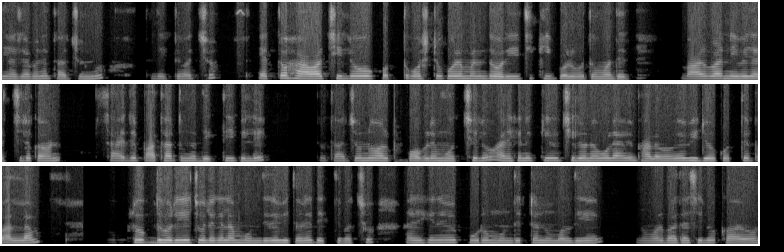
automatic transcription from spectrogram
নেওয়া যাবে না তার জন্য। দেখতে পাচ্ছ? এত হাওয়া ছিল, কত কষ্ট করে মানে ধরিয়েছি, কি বলব তোমাদের? বারবার নেমে যাচ্ছিল, কারণ সাইডে পাথর তোমরা দেখতেই পেলে। তো তার জন্য অল্প প্রবলেম হচ্ছিল। আর এখানে কেউ ছিল না বলে আমি ভালোভাবে ভিডিও করতে পারলাম। টুপ ধরিয়ে চলে গেলাম মন্দিরের ভিতরে, দেখতে পাচ্ছ? আর এখানে পুরো মন্দিরটা নোমাল দিয়ে নোমাল বাঁধা ছিল কারণ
